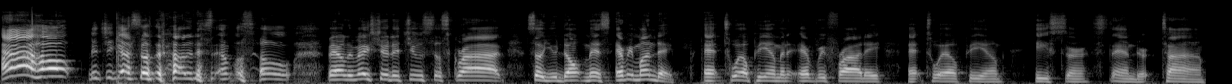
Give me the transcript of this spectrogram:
I hope that you got something out of this episode. Family, make sure that you subscribe so you don't miss every Monday at 12 p.m. and every Friday at 12 p.m. Eastern Standard Time.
